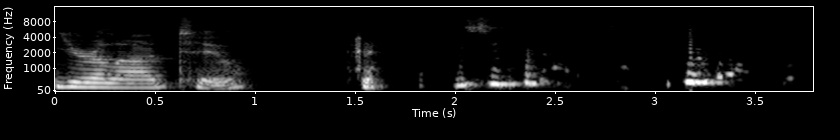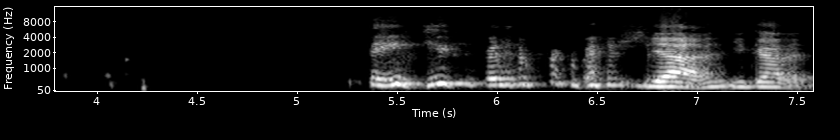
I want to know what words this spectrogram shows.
you're allowed to. Thank you for the permission. Yeah, you got it.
